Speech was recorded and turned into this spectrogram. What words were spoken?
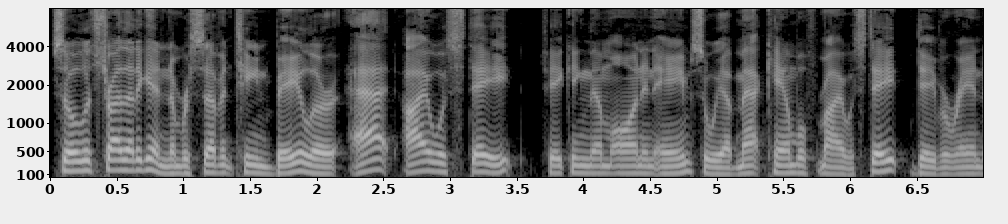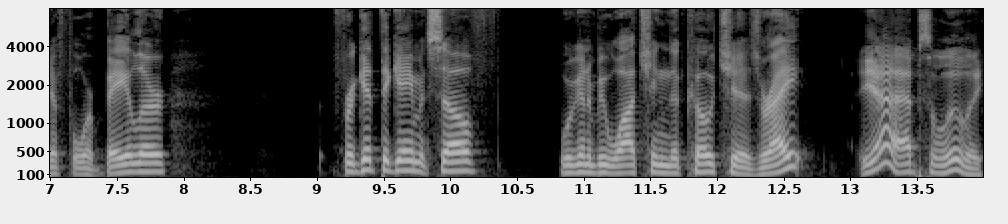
So let's try that again. Number 17, Baylor at Iowa State, taking them on in Ames. So we have Matt Campbell from Iowa State, Dave Aranda for Baylor. Forget the game itself. We're going to be watching the coaches, right? Yeah, absolutely.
